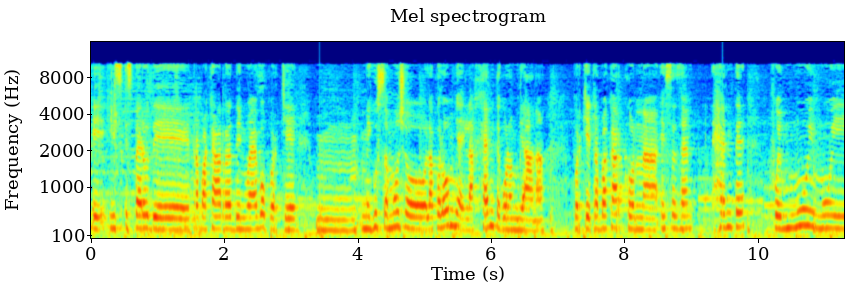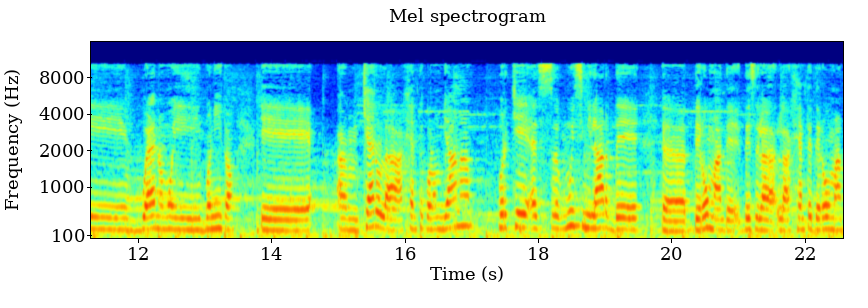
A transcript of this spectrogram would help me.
Y, y espero de trabajar de nuevo porque mm, me gusta mucho la Colombia y la gente colombiana, porque trabajar con eh, esa gen- gente fue muy, muy bueno, muy bonito. Y, am, quiero la gente colombiana porque es muy similar de, eh, de Roma, de- desde la, la gente de Roma.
